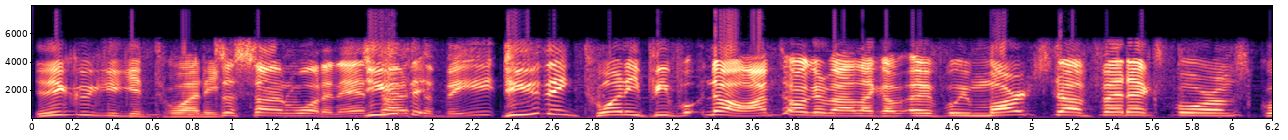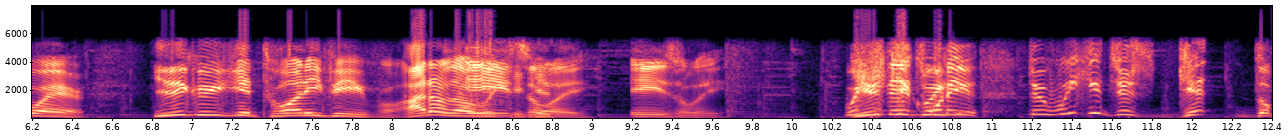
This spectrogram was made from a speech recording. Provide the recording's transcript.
You think we could get 20? To sign what, an anti-Thabeet? Do you think 20 people... No, I'm talking about like a, if we marched on FedEx Forum Square. You think we could get 20 people? I don't know Easily. Easily. We you think 20, we could, Dude, we could just get the...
